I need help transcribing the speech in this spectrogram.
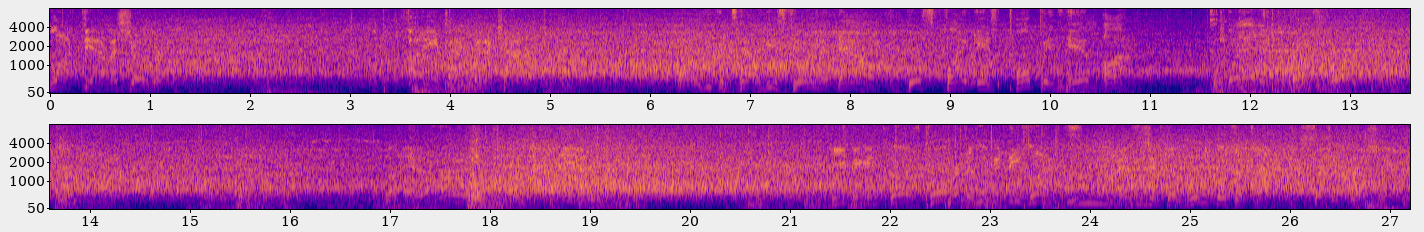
Locked in on the shoulder. Fighting back with a counter. Oh, you can tell he's feeling it now. This fight is pumping him up. Planted face first. Keeping in close quarters, and look at these lefts. This is just a ruthless attack. Such aggression.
